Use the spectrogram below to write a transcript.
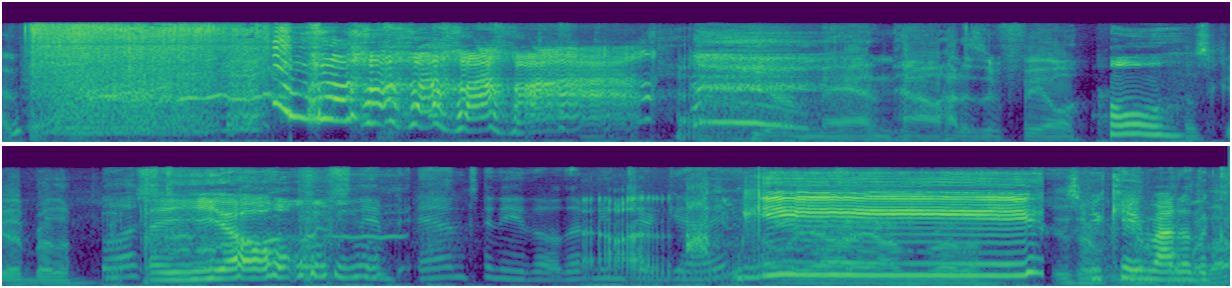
You're a man now. How does it feel? oh. That's good, brother. Hey, yo. ghost named Anthony though. That means you're gay. Uh, oh, yeah, I am, Yee. brother. Is there- You you came got out of the problem with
